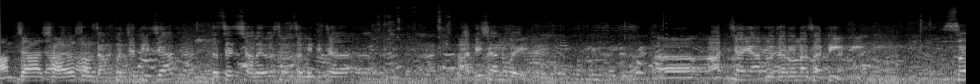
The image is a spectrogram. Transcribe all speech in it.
आमच्या शाळा ग्रामपंचायतीच्या तसेच शाळा व्यवस्थापन समितीच्या आदेशान्वये आजच्या या ध्वजारोहणासाठी सौ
